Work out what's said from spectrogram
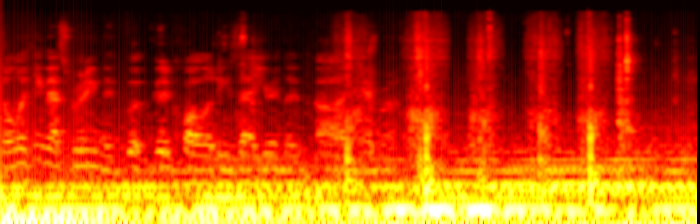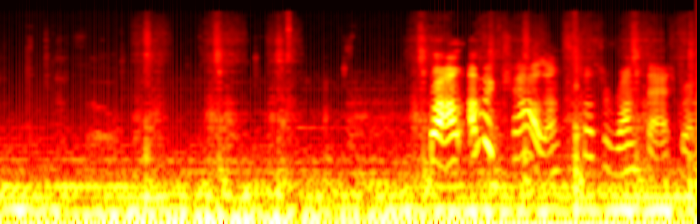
The only thing that's ruining the good, good quality is that you're in the uh, camera. So. Bro, I'm, I'm a child. I'm supposed to run fast, bro. Uh,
